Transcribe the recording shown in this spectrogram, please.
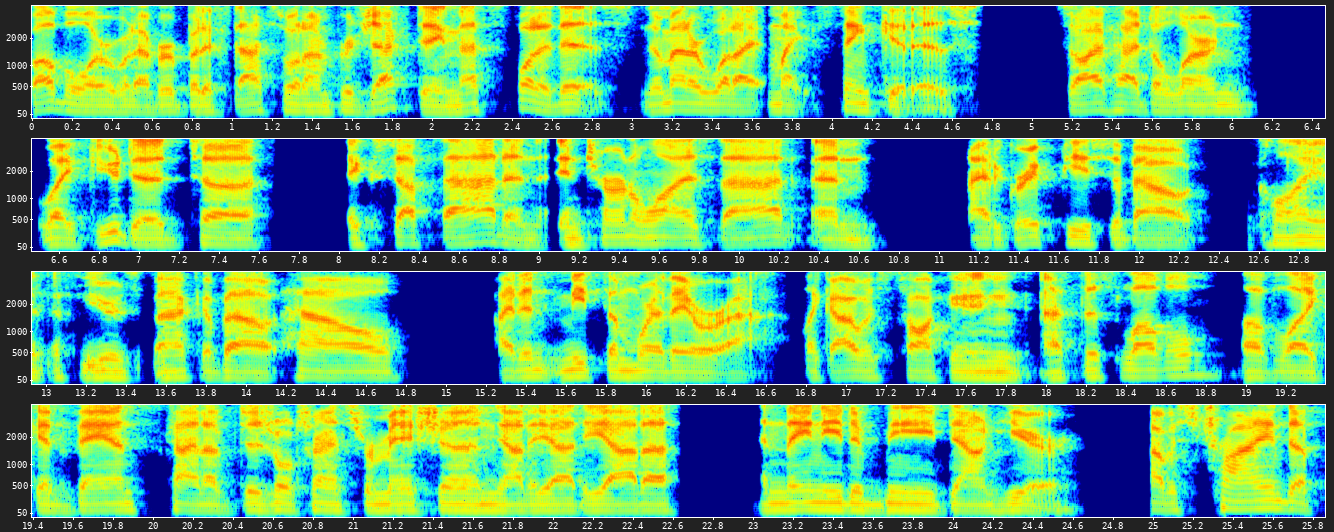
bubble or whatever, but if that's what I'm projecting, that's what it is, no matter what I might think it is. So I've had to learn like you did to accept that and internalize that. And I had a great piece about a client a few years back about how I didn't meet them where they were at. Like I was talking at this level of like advanced kind of digital transformation, yada, yada, yada. And they needed me down here. I was trying to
